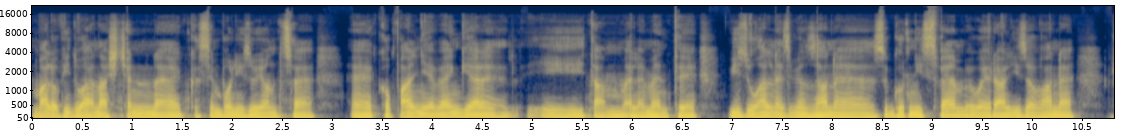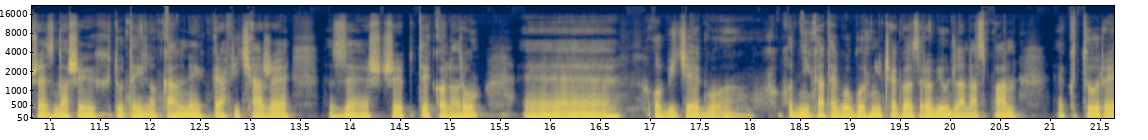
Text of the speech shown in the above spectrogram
Malowidła naścienne symbolizujące kopalnie węgiel i tam elementy wizualne związane z górnictwem były realizowane przez naszych tutaj lokalnych graficiarzy ze szczypty koloru obicie chodnika tego górniczego zrobił dla nas pan, który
